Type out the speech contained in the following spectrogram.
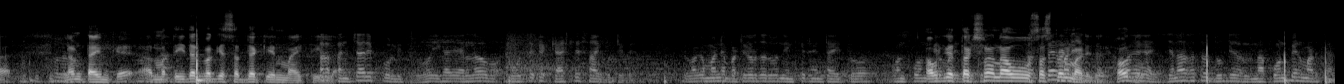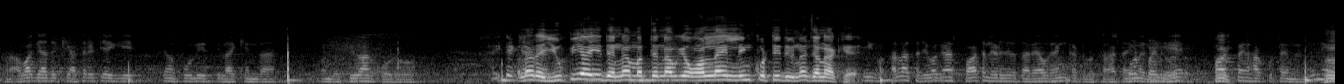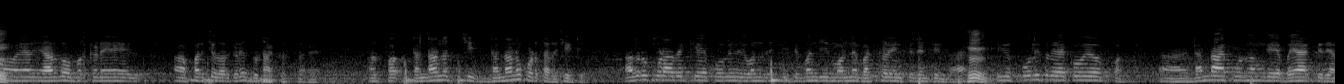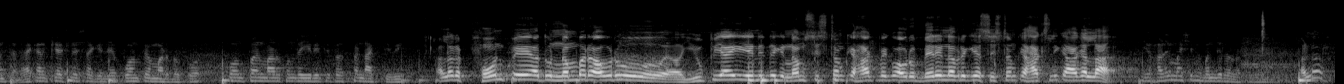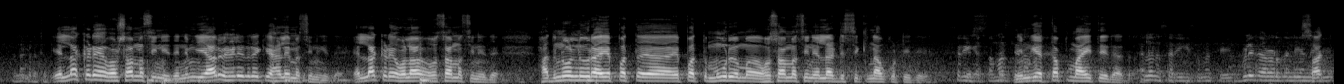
ನಮ್ಮ ಟೈಮ್ಗೆ. ಮತ್ತು ಇದರ ಬಗ್ಗೆ ಸದ್ಯಕ್ಕೆ ಏನು ಮಾಹಿತಿ ಇಲ್ಲ. ಸಂಚಾರಿ ಪೊಲೀಸರು ಈಗ ಎಲ್ಲ ಬಹುತೇಕ ಕ್ಯಾಶ್ಲೆಸ್ ಆಗಿಬಿಟ್ಟಿದೆ. ಇವಾಗ ಮೊನ್ನೆ ಬಟ್ಟೆಗಳದಲ್ಲಿ ಒಂದು ಇನ್ಸಿಡೆಂಟ್ ಆಯಿತು. ಒಂದು ಫೋನ್ ಅವ್ರಿಗೆ ತಕ್ಷಣ ನಾವು ಸಸ್ಪೆಂಡ್ ಮಾಡಿದ್ದೇವೆ ಹೌದು. ಜನರ ಹತ್ರ ದುಡ್ಡು ಇರಲ್ಲ. ನಾ ಫೋನ್ ಪೇ ಮಾಡ್ತೇನೆ ಅಂತ. ಅವಾಗ ಅದಕ್ಕೆ ಅಥಾರಿಟಿಯಾಗಿ ಪೊಲೀಸ್ ಇಲಾಖೆಯಿಂದ ಒಂದು ಕ್ಯೂ ಆರ್ ಕೋಡು ಅಲ್ಲ ಯು ಪಿ ಐ ಇದೆನಾ? ಮತ್ತೆ ನಮಗೆ ಆನ್ಲೈನ್ ಲಿಂಕ್ ಕೊಟ್ಟಿದ್ವಿ ನಾ ಜನಕ್ಕೆ. ಈಗ ಅಲ್ಲ ಸರ್ ಇವಾಗ ಸ್ಪಾಟಲ್ಲಿ ಹಿಡಿದಿರ್ತಾರೆ. ಅವ್ರು ಹೆಂಗೆ ಕಟ್ಟಬೇಕು ಸರ್ ಆ ಟೈಮಲ್ಲಿ ಸ್ಪಾಟ್ ಪೈನ್ ಹಾಕೋ ಟೈಮಲ್ಲಿ ಯಾರ್ದೋ ಒಬ್ಬರ ಕಡೆ ಆ, ಪರಿಚಯದವ್ರ ಕಡೆ ದುಡ್ಡು ಹಾಕಿಸ್ತಾರೆ. ಅದು ಪ ದಂಡನೂ ಚಿ ದಂಡನೂ ಕೊಡ್ತಾರೆ ಚೀಟಿ. ಆದರೂ ಕೂಡ ಅದಕ್ಕೆ ಪೊಲೀಸ್ ಒಂದು ಸಿಬ್ಬಂದಿ ಮೊನ್ನೆ ಭಟ್ಕಳ ಇನ್ಸಿಡೆಂಟಿಂದ ಈಗ ಪೊಲೀಸರು ಯಾಕೋ ಪ- ದಂಡ ಹಾಕೋದು ನಮಗೆ ಭಯ ಆಗ್ತಿದೆ ಅಂತಾರೆ. ಯಾಕಂದ್ರೆ ಕ್ಯಾಶ್ಲೆಸ್ ಆಗಿದೆ ಫೋನ್ ಪೇ ಮಾಡಬೇಕು. ಫೋನ್ ಪೇ ಮಾಡ್ಕೊಂಡು ಈ ರೀತಿ ಸಸ್ಪೆಂಡ್ ಆಗ್ತೀವಿ. ಅಲ್ಲದೆ ಫೋನ್ಪೇ ಅದು ನಂಬರ್ ಅವರು ಯು ಪಿ ಐ ಏನಿದೆ ನಮ್ಮ ಸಿಸ್ಟಮ್ಗೆ ಹಾಕಬೇಕು. ಅವರು ಬೇರೆನವರಿಗೆ ಸಿಸ್ಟಮ್ಗೆ ಹಾಕ್ಸ್ಲಿಕ್ಕೆ ಆಗಲ್ಲ. ಈ ಹಳೆ ಮಷಿನ್ ಬಂದಿರಲ್ಲ ಸರ್. ಅಲ್ಲ ಎಲ್ಲ ಕಡೆ ಹೊಸ ಮಷೀನ್ ಇದೆ. ನಿಮ್ಗೆ ಯಾರು ಹೇಳಿದ್ರೆ ಕಿ ಹಳೆ ಮಷೀನ್ ಇದೆ? ಎಲ್ಲ ಕಡೆ ಹೊಲ ಹೊಸ ಮಷೀನ್ ಇದೆ. ಹದಿನೇಳು ನೂರ ಎಪ್ಪತ್ತು ಎಪ್ಪತ್ತ್ಮೂರು ಮ- ಹೊಸ ಮಷೀನ್ ಎಲ್ಲ ಡಿಸ್ಟಿಕ್ ನಾವು ಕೊಟ್ಟಿದ್ದೀವಿ. ನಿಮಗೆ ತಪ್ಪು ಮಾಹಿತಿ ಇದೆ ಅದು. ಸಾಕು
